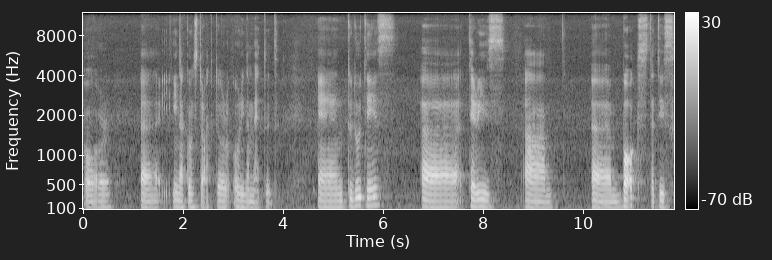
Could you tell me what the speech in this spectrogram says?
or uh, in a constructor or in a method. And to do this there is um, a box that is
